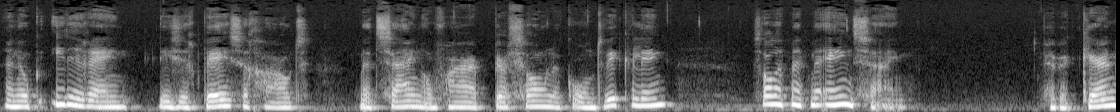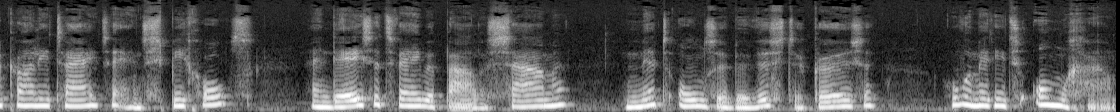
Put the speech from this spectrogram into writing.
En ook iedereen die zich bezighoudt met zijn of haar persoonlijke ontwikkeling, zal het met me eens zijn. We hebben kernkwaliteiten en spiegels en deze twee bepalen samen met onze bewuste keuze hoe we met iets omgaan.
